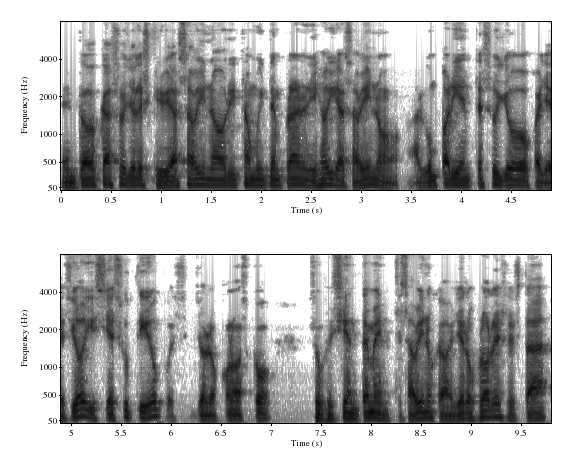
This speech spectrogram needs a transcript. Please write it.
En todo caso, yo le escribí a Sabino ahorita muy temprano y le dije, oiga, Sabino, algún pariente suyo falleció y si es su tío, pues yo lo conozco suficientemente. Sabino Caballero Flores está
